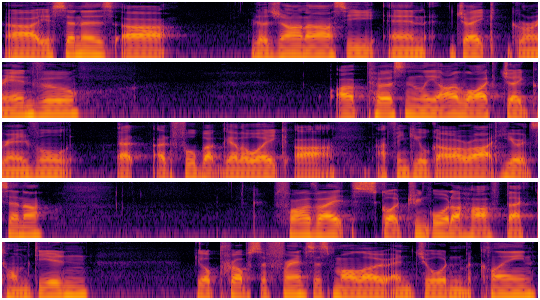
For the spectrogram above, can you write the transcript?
Uh, your centres are John Arce and Jake Granville. I personally, I like Jake Granville at, at fullback the other week. Uh, I think he'll go alright here at centre. Five eight Scott Drinkwater, halfback Tom Dearden. Your props are Francis Molo and Jordan McLean.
